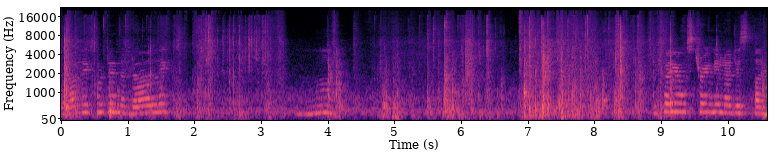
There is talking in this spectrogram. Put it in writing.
Nadali ko din, nadali. Mm. Iba yung string nila this time.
